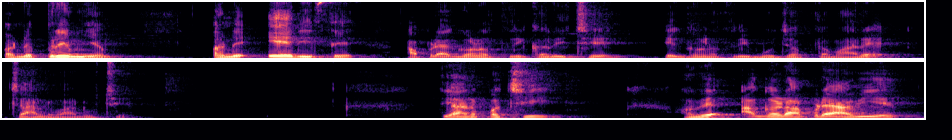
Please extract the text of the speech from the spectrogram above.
અને પ્રીમિયમ. અને એ રીતે આપણે આ ગણતરી કરી છે, એ ગણતરી મુજબ તમારે ચાલવાનું છે. ત્યાર પછી હવે આગળ આપણે આવીએ,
